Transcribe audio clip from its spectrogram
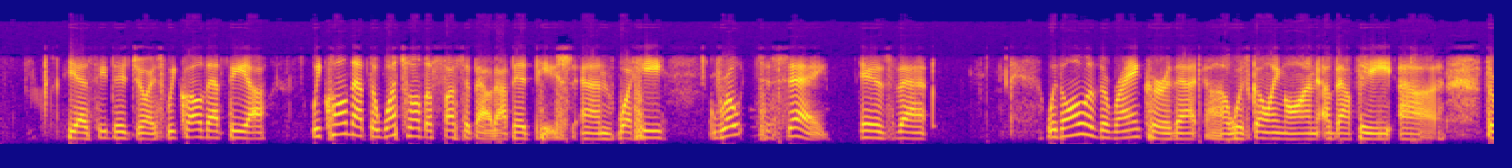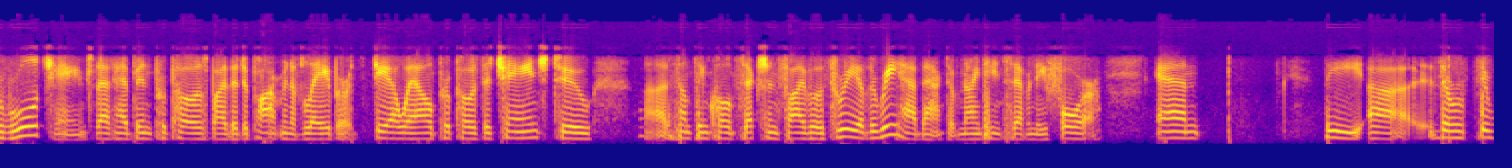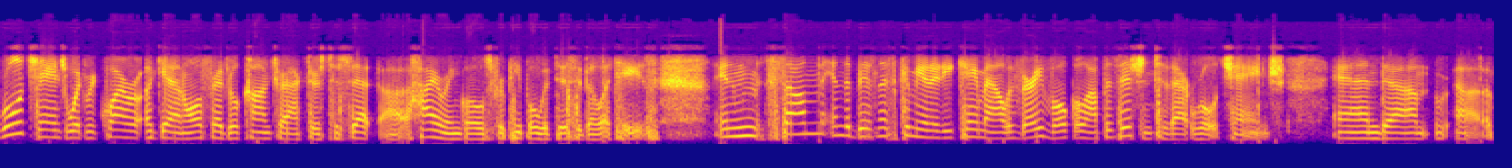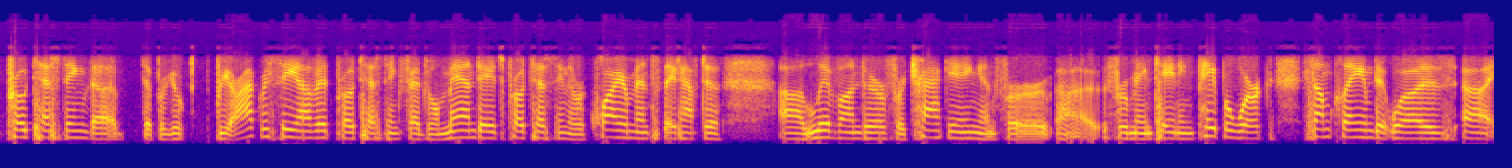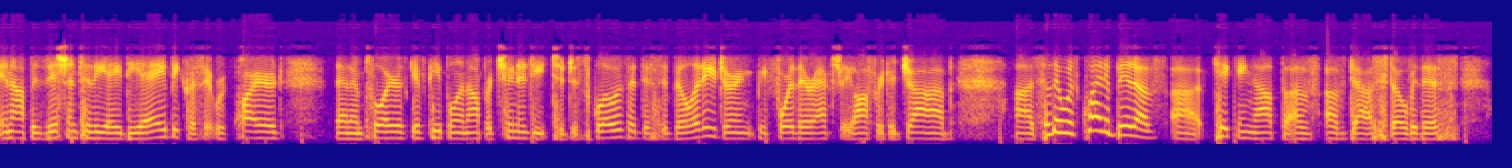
Yes, he did, Joyce. We call that the uh, we call that the "What's all the fuss about?" op-ed piece. And what he wrote to say is that with all of the rancor that uh, was going on about the uh, the rule change that had been proposed by the Department of Labor, DOL proposed a change to uh, something called Section 503 of the Rehab Act of 1974, and the uh, the the rule change would require again all federal contractors to set uh, hiring goals for people with disabilities. And some in the business community came out with very vocal opposition to that rule change. And um, uh, protesting the the bureaucracy of it, protesting federal mandates, protesting the requirements they'd have to uh, live under for tracking and for uh, for maintaining paperwork. Some claimed it was uh, in opposition to the ADA because it required that employers give people an opportunity to disclose a disability during before they're actually offered a job. Uh, so there was quite a bit of uh, kicking up of, of dust over this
